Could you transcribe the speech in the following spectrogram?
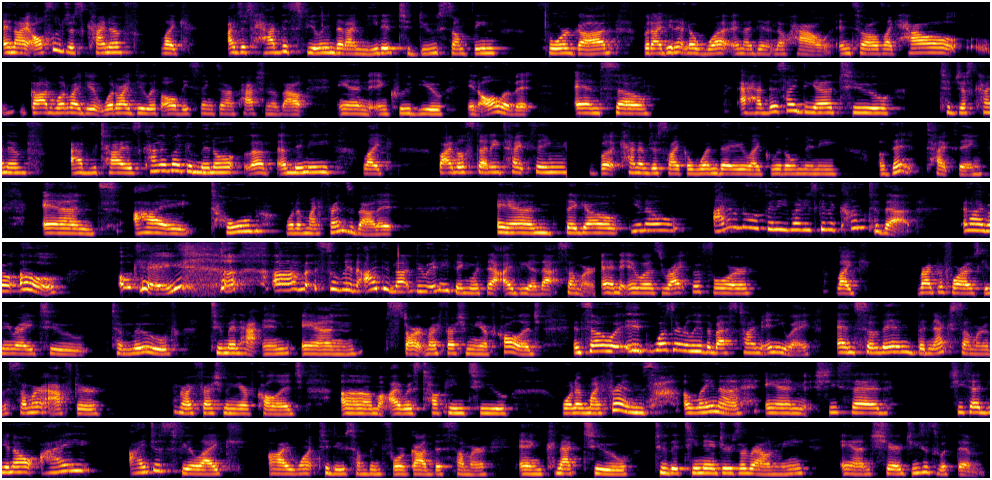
and I also just kind of like, I just had this feeling that I needed to do something for God, but I didn't know what and I didn't know how. And so I was like, how, God, what do I do? What do I do with all these things that I'm passionate about and include you in all of it? And so I had this idea to to just kind of advertise kind of like a mini, a, a mini like Bible study type thing, but kind of just like a one day like little mini event type thing. And I told one of my friends about it and they go, you know, I don't know if anybody's going to come to that. And I go, oh, okay. um, so then I did not do anything with that idea that summer. And it was right before like right before I was getting ready to to move to Manhattan and start my freshman year of college. And so it wasn't really the best time anyway. And so then the next summer, the summer after my freshman year of college, um, I was talking to one of my friends, Elena, and she said, she said, you know, I I just feel like I want to do something for God this summer and connect to to the teenagers around me and share Jesus with them.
